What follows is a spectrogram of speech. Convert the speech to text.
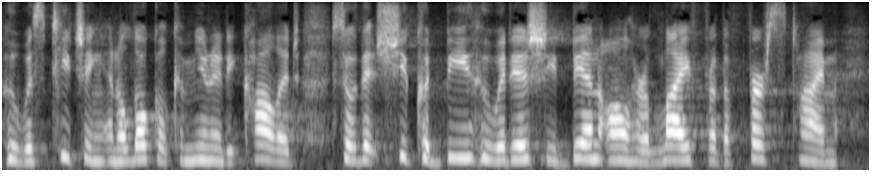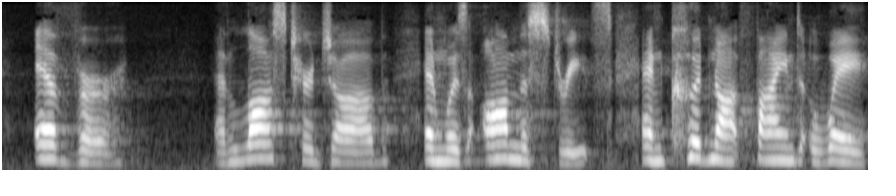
who was teaching in a local community college so that she could be who it is she'd been all her life for the first time ever and lost her job and was on the streets and could not find a way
